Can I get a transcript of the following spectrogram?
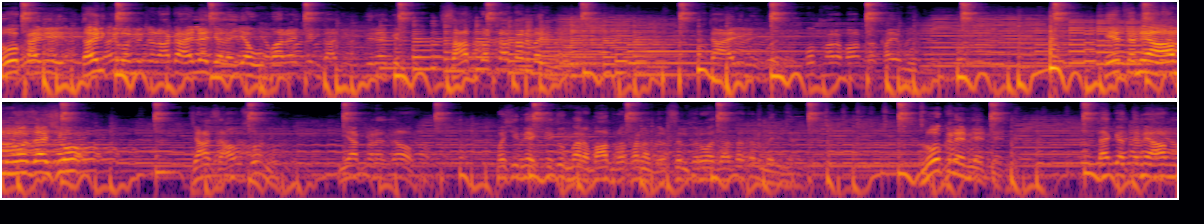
લોક આવી ત્રણ કિલોમીટર આગળ હાલે છે અહીંયા ઊભા છે, ગાડી ઊભી છે. સાફ કરતા હતા ને ભાઈ. કોક મારા બાપ રખાય એ તમે આમ ન જાશો. જ્યાં જાઓ છો ને, ત્યાં પણ જાઓ. પછી મેં કીધું, મારા બાપ રખાના દર્શન કરવા જતા હતા ને મરી જાય લોકને મેં કારણ કે તમે આમ ન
